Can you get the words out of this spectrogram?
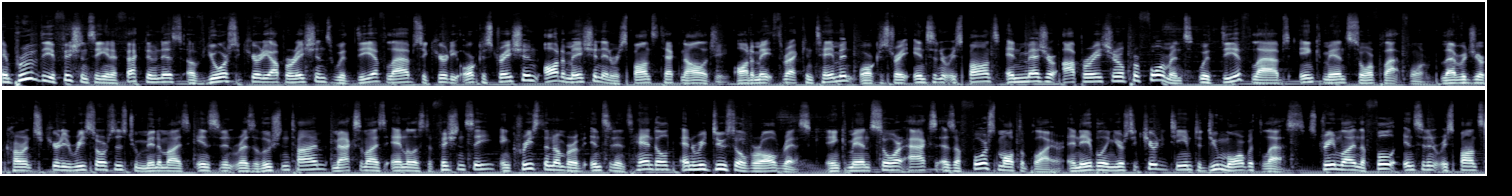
Improve the efficiency and effectiveness of your security operations with DF Labs security orchestration, automation, and response technology. Automate threat containment, orchestrate incident response, and measure operational performance with DF Labs IncMan SOAR platform. Leverage your current security resources to minimize incident resolution time, maximize analyst efficiency, increase the number of incidents handled, and reduce overall risk. IncMan SOAR acts as a force multiplier, enabling your security team to do more with less. Streamline the full incident response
